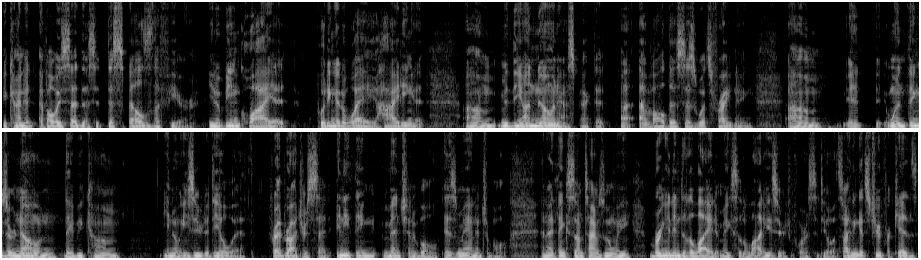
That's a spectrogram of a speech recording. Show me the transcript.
it kind of, I've always said this, it dispels the fear. You know, being quiet putting it away, hiding it. Um, the unknown aspect uh, of all this is what's frightening. Um, it, it, when things are known, they become, you know, easier to deal with. Fred Rogers said, anything mentionable is manageable. And I think sometimes when we bring it into the light, it makes it a lot easier for us to deal with. So I think it's true for kids.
